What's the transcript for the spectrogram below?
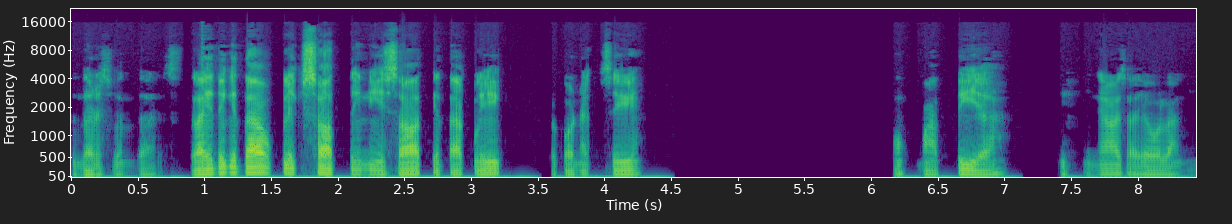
Sebentar sebentar. Setelah itu kita klik shot ini shot kita klik ke oh mati ya? Nya saya ulangi.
